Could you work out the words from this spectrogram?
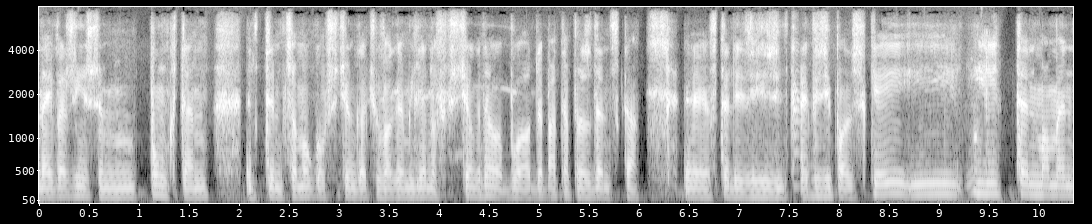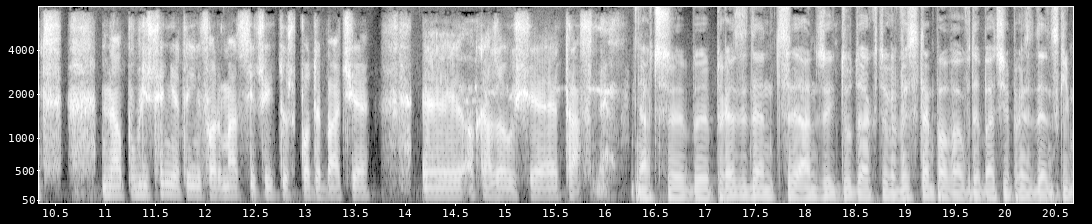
najważniejszym punktem, tym co mogło przyciągać uwagę milionów, przyciągnęło, była debata prezydencka e, w telewizji, w telewizji polskiej i, i ten moment na upublicznienie tej informacji, czyli tuż po debacie, okazał się trafny. A czy prezydent Andrzej Duda, który występował w debacie prezydenckim,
